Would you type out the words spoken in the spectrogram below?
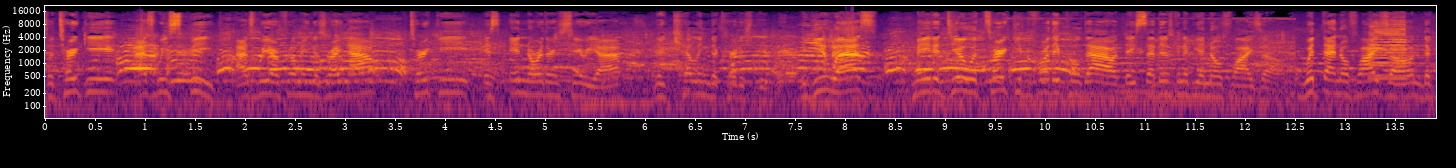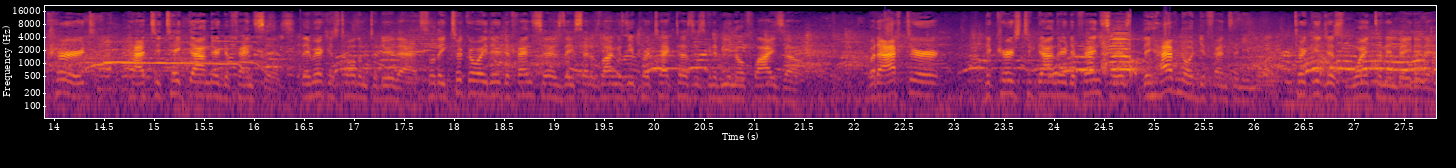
So Turkey, as we speak, as we are filming this right now, Turkey is in northern Syria. They're killing the Kurdish people. The U.S. made a deal with Turkey before they pulled out. They said there's going to be a no-fly zone. With that no-fly zone, the Kurds had to take down their defenses. The Americans told them to do that. So they took away their defenses. They said as long as you protect us, there's going to be a no-fly zone. But after the Kurds took down their defenses, they have no defense anymore. Turkey just went and invaded it.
